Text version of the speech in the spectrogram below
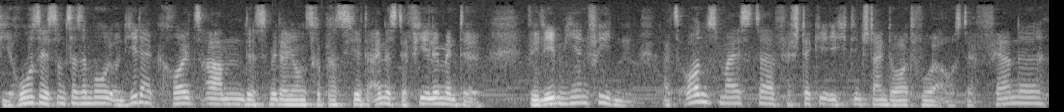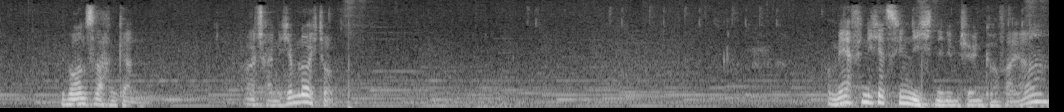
Die Rose ist unser Symbol und jeder Kreuzarm des Medaillons repräsentiert eines der vier Elemente. Wir leben hier in Frieden. Als Ordensmeister verstecke ich den Stein dort, wo er aus der Ferne über uns wachen kann. Wahrscheinlich im Leuchtturm. Und mehr finde ich jetzt hier nicht in dem schönen Koffer, ja?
